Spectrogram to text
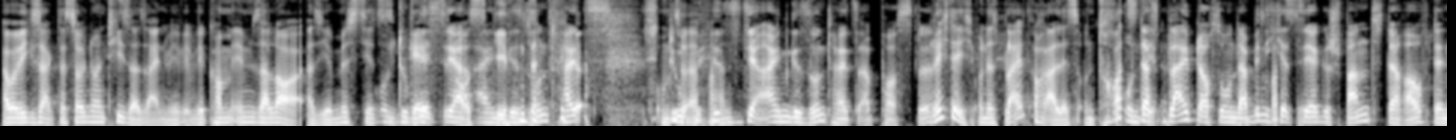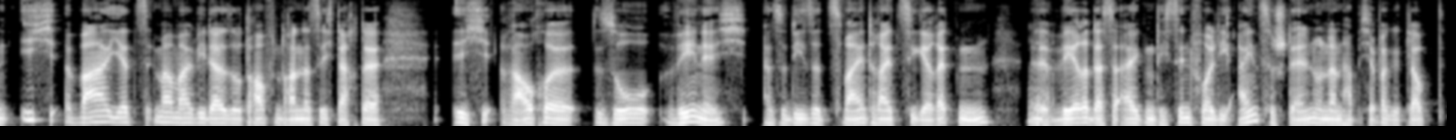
aber wie gesagt, das soll nur ein Teaser sein. Wir, wir kommen im Salon. Also ihr müsst jetzt und du Geld bist ja ausgeben. Ein Gesundheits, dafür, um du bist ja ein Gesundheitsapostel. Richtig. Und es bleibt auch alles. Und trotzdem. Und das bleibt auch so. Und da bin ich jetzt sehr gespannt darauf, denn ich war jetzt immer mal wieder so drauf und dran, dass ich dachte, ich rauche so wenig. Also diese zwei, drei Zigaretten äh, ja. äh, wäre das eigentlich sinnvoll, die einzustellen. Und dann habe ich aber geglaubt,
